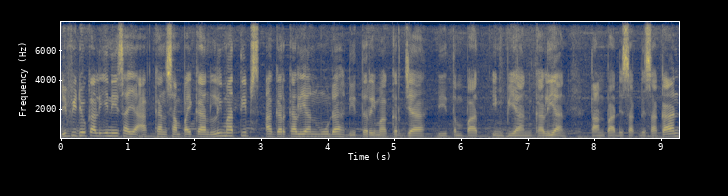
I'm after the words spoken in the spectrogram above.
di video kali ini saya akan sampaikan 5 tips agar kalian mudah diterima kerja di tempat impian kalian tanpa desak-desakan,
